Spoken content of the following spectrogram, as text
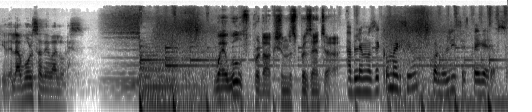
y de la bolsa de valores. Werewolf Productions presenta Hablemos de Comercio con Ulises Pegueros.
